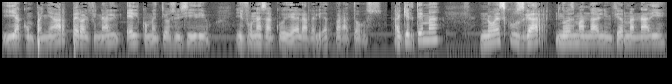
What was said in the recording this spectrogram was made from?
y acompañar, pero al final él cometió suicidio y fue una sacudida de la realidad para todos. Aquí el tema no es juzgar, no es mandar al infierno a nadie,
